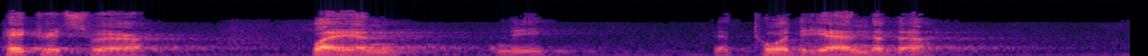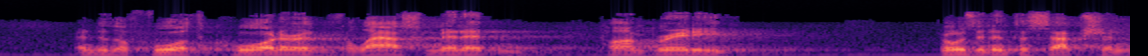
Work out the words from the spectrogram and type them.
Patriots were playing in the, toward the end of the end of the fourth quarter. The last minute, and Tom Brady throws an interception.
